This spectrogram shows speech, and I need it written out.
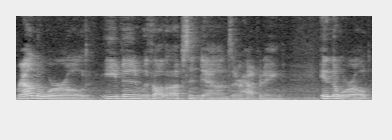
around the world, even with all the ups and downs that are happening in the world.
